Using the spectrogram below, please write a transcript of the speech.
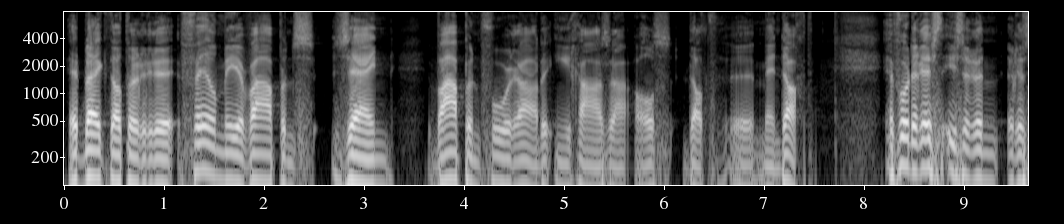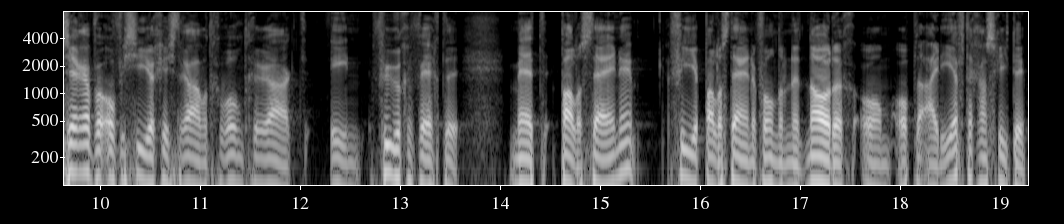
Het blijkt dat er veel meer wapens zijn wapenvoorraden in Gaza als dat uh, men dacht. En voor de rest is er een reserveofficier gisteravond gewond geraakt in vuurgevechten met Palestijnen. Vier Palestijnen vonden het nodig om op de IDF te gaan schieten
